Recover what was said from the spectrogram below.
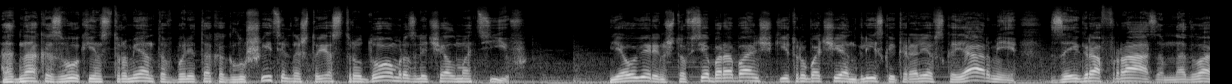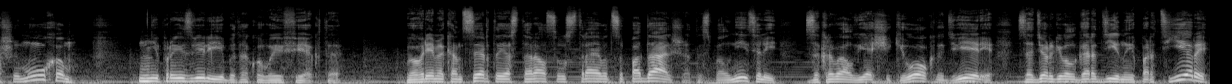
Однако звуки инструментов были так оглушительны, что я с трудом различал мотив — я уверен, что все барабанщики и трубачи английской королевской армии, заиграв разом над вашим ухом, не произвели бы такого эффекта. Во время концерта я старался устраиваться подальше от исполнителей, закрывал в ящики окна, двери, задергивал гардины и портьеры,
